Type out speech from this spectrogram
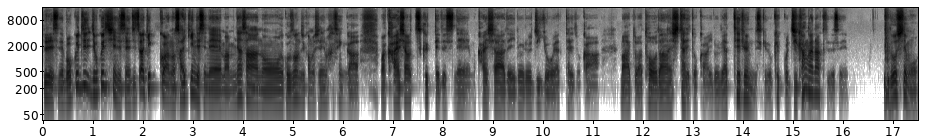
でですね、僕自僕自身ですね、実は結構あの、最近ですね、まあ皆さんあの、ご存知かもしれませんが、まあ会社を作ってですね、会社でいろいろ事業をやったりとか、まああとは登壇したりとか、いろいろやってるんですけど、結構時間がなくてですね、どうしても、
